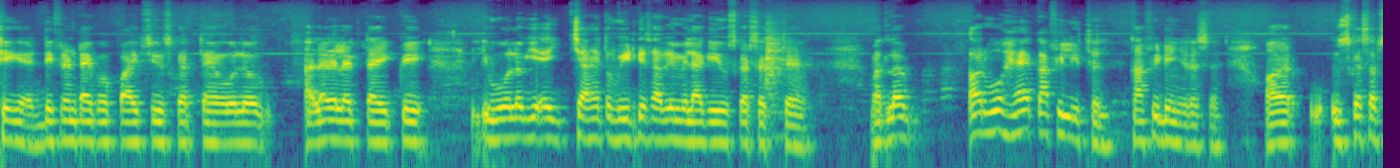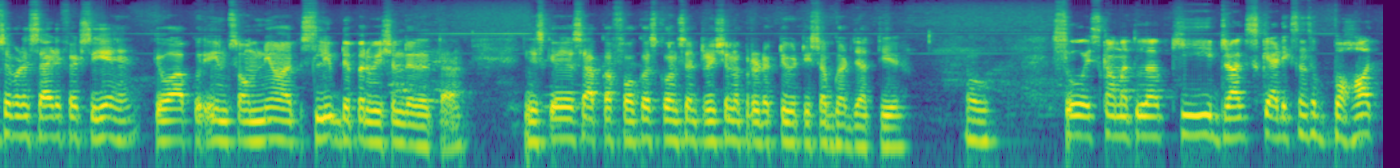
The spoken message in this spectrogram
ठीक है? Different type of pipes use करते हैं। वो लोग अलग अलग टाइप की वो लोग ये चाहें तो वीट के साथ भी मिला के यूज़ कर सकते हैं। मतलब और वो है काफ़ी लीथल काफ़ी डेंजरस है। और उसके सबसे बड़े साइड इफ़ेक्ट्स ये हैं कि वो आपको इंसोमनिया और स्लीप डिप्रवेशन दे देता है जिसकी वजह से आपका फोकस कंसंट्रेशन और प्रोडक्टिविटी सब घट जाती है। सो so, इसका मतलब कि ड्रग्स के एडिक्शन से बहुत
